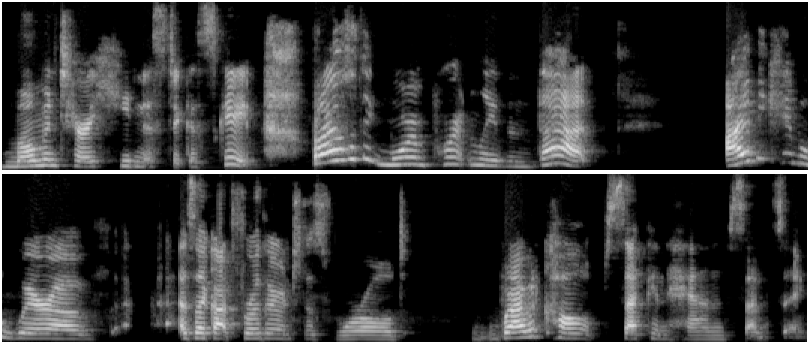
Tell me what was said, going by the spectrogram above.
momentary hedonistic escape. But I also think more importantly than that, I became aware of as I got further into this world what I would call secondhand sensing,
